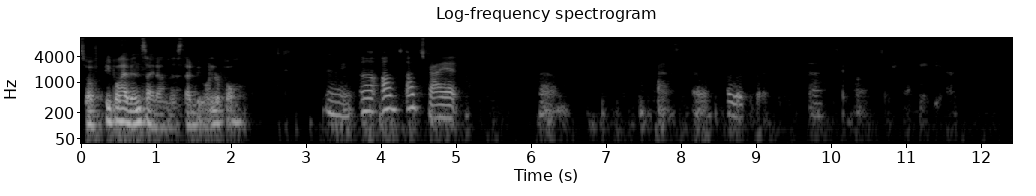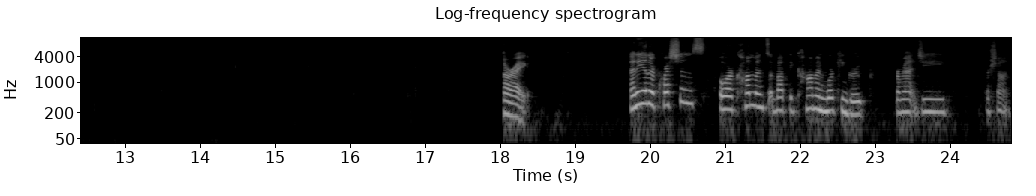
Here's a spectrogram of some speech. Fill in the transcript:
So if people have insight on this, that'd be wonderful. All right, uh, I'll, I'll try it. Um, ask Elizabeth. ask social media. All right. Any other questions or comments about the common working group for Matt G or Sean?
